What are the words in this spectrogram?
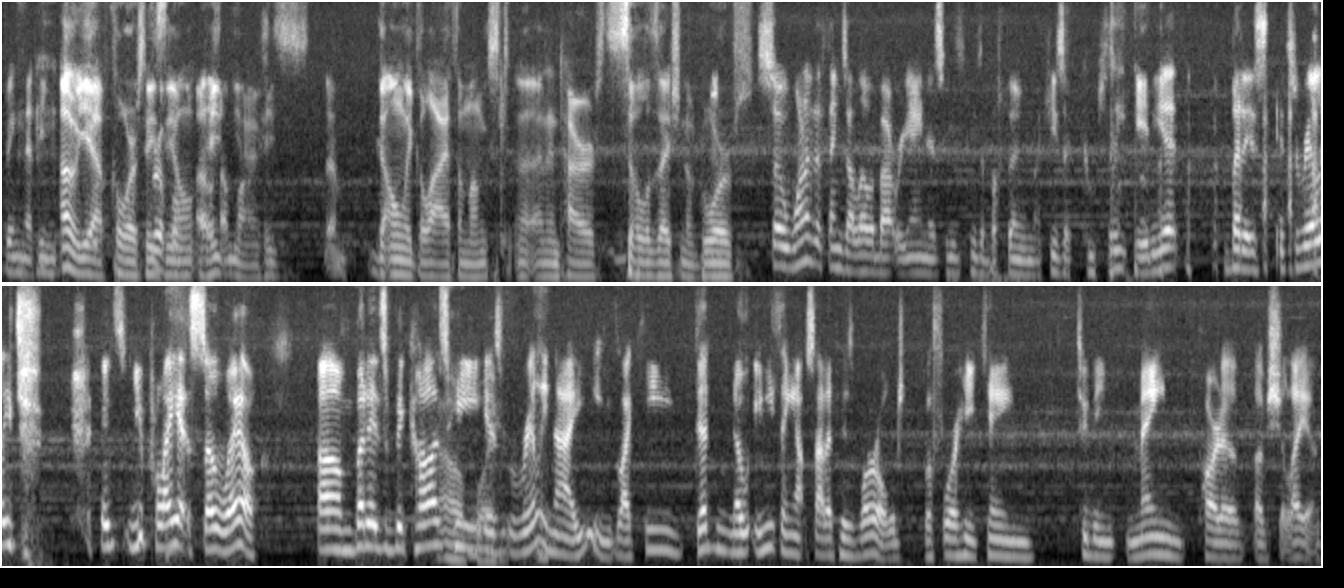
being that he. Oh yeah, of course. He's the only. He, you know, he's them. the only Goliath amongst uh, an entire civilization of dwarves. So one of the things I love about Riain is he's he's a buffoon. Like he's a complete idiot, but it's it's really it's you play it so well. Um, but it's because Oh, he boy. is really naive. Like he didn't know anything outside of his world before he came to the main part of of Shelea.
